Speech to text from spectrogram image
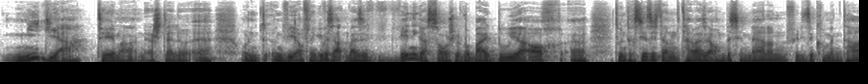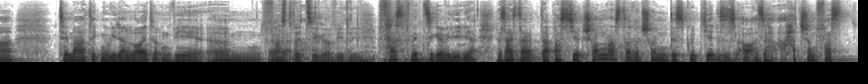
Media-Thema an der Stelle äh, und irgendwie auf eine gewisse Art und Weise weniger social, wobei du ja auch, äh, du interessierst dich dann teilweise auch ein bisschen mehr dann für diese Kommentar-Thematiken, wie dann Leute irgendwie ähm, fast äh, witziger wie die. Fast witziger wie die. Das heißt, da, da passiert schon was, da wird schon diskutiert, es ist auch, also hat schon fast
